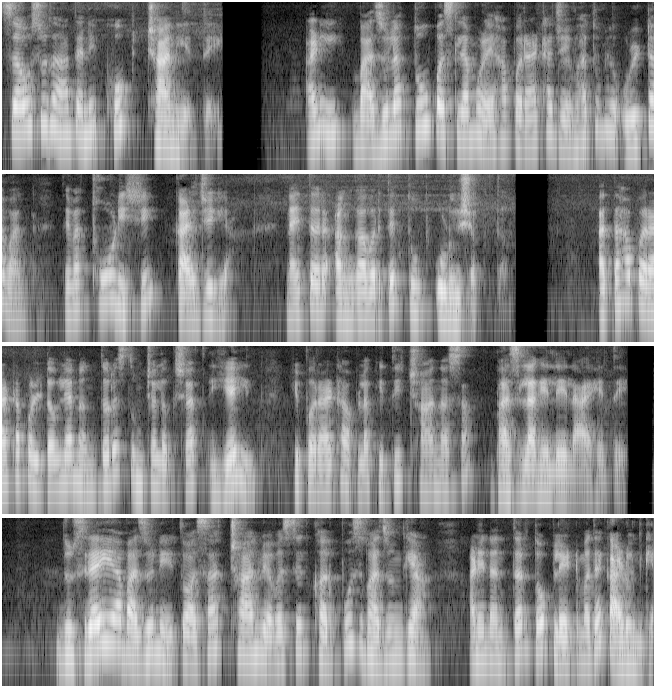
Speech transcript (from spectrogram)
चवसुद्धा त्याने खूप छान येते. आणि बाजूला तूप असल्यामुळे हा पराठा जेव्हा तुम्ही उलटवाल तेव्हा थोडीशी काळजी घ्या नाहीतर अंगावर ते तूप उडू शकतं. आता हा पराठा पलटवल्यानंतरच तुमच्या लक्षात येईल की पराठा आपला किती छान असा भाजला गेलेला आहे ते. दुसऱ्याही या बाजूने तो असा छान व्यवस्थित खरपूस भाजून घ्या आणि नंतर तो प्लेटमध्ये काढून घ्या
